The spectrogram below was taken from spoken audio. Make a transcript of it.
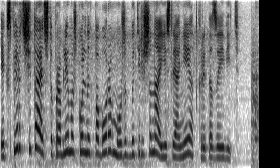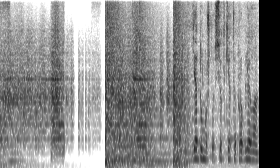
Эксперт считает, что проблема школьных поборов может быть решена, если о ней открыто заявить. Я думаю, что все-таки эта проблема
